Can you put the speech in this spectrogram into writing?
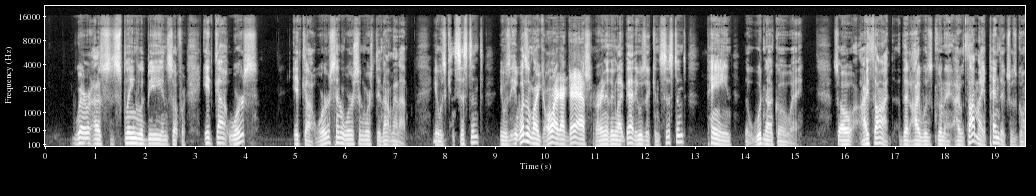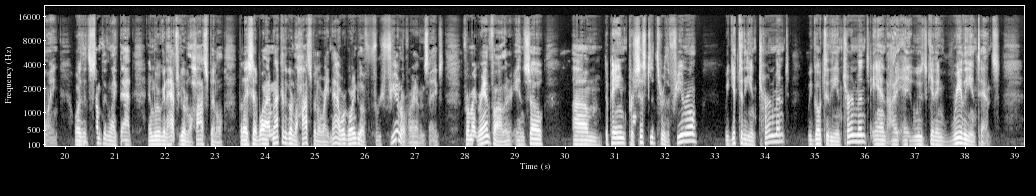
where a spleen would be and so forth. It got worse. It got worse and worse and worse, did not let up. It was consistent. It was it wasn't like, oh, I got gas or anything like that. It was a consistent pain that would not go away. So I thought that I was gonna I thought my appendix was going or that something like that, and we were going to have to go to the hospital. But I said, well, I'm not going to go to the hospital right now. We're going to a f- funeral, for heaven's sakes, for my grandfather. And so um, the pain persisted through the funeral. We get to the internment. We go to the internment, and I it was getting really intense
